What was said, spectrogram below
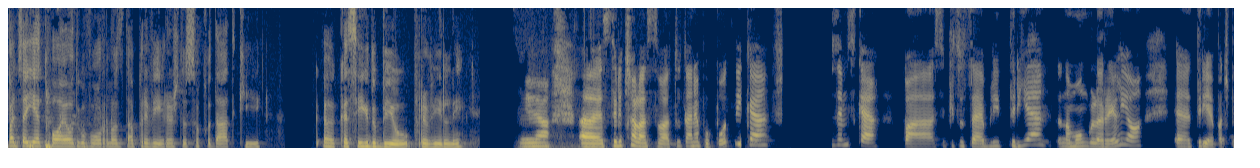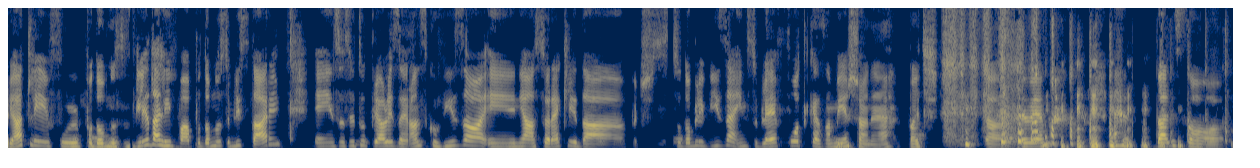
pač da je tvoja odgovornost, da preveriš, da so podatki, uh, ki si jih dobil, pravilni. Ja, uh, srečala sva tudi ene popotnike zemske, pa ki so se bili trije na Mongolo Relijo, eh, trije pač prijatelji, ful, podobno so izgledali, pa podobno so bili stari in so se tudi prijavili za iransko vizo. In ja, so rekli, da pač so dobili vize in so bile fotke zamešane. Pač, da, ne vem. Dali so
